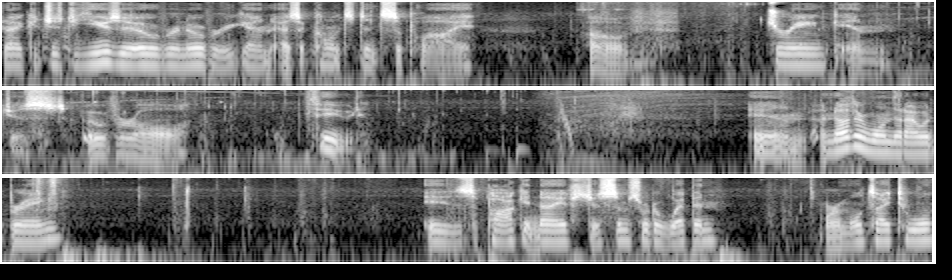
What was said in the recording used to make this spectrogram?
And I could just use it over and over again as a constant supply of drink and just overall food. And another one that I would bring is pocket knives, just some sort of weapon or a multi-tool,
